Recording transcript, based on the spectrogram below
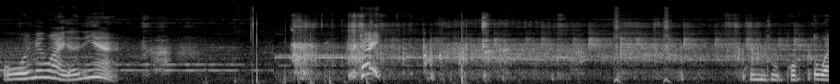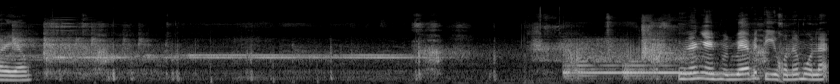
โอ้ยไม่ไหวแล้วเนี่ย เฮ้ย คุณถูกพบตัวแล้ว นั่นไงมันแวะไปตีคนนั้นหมดแล้ว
